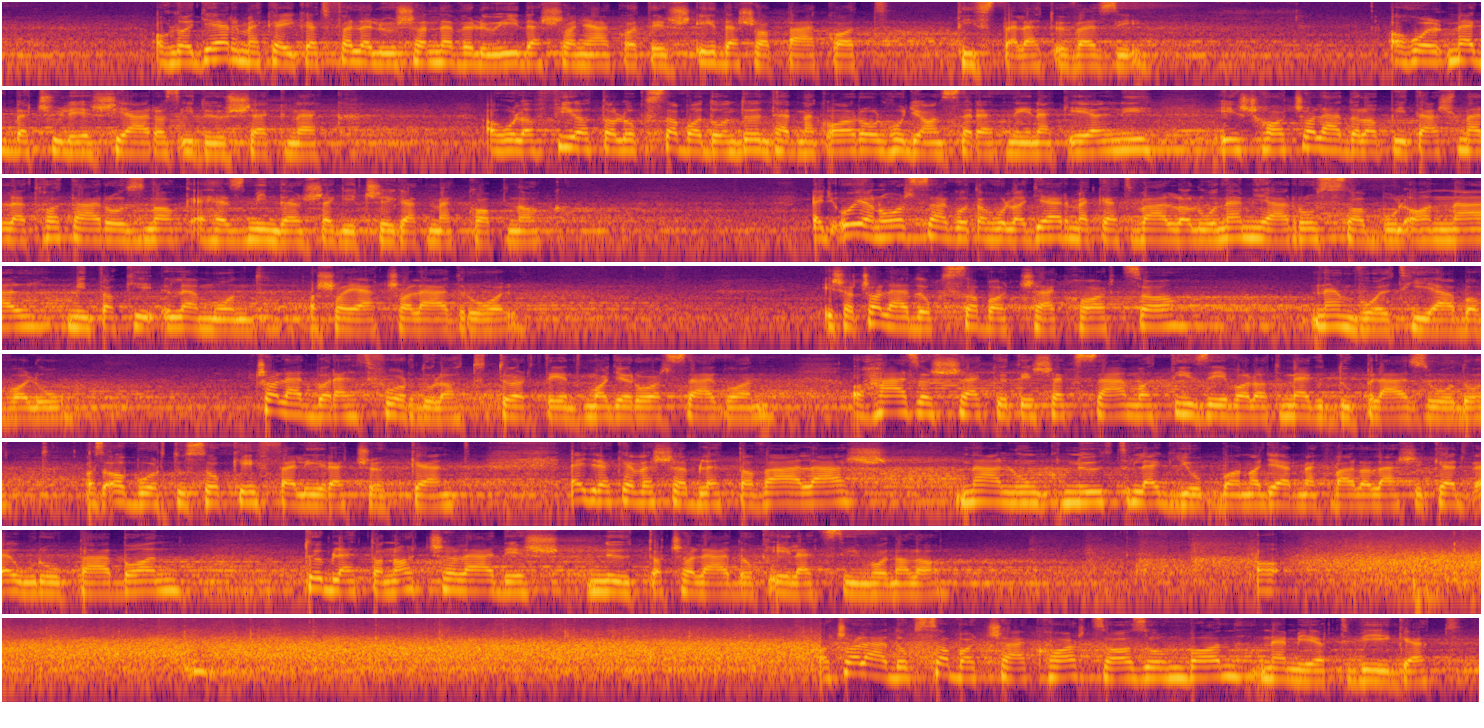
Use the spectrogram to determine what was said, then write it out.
ahol a gyermekeiket felelősen nevelő édesanyákat és édesapákat tisztelet övezi, ahol megbecsülés jár az időseknek, ahol a fiatalok szabadon dönthetnek arról, hogyan szeretnének élni, és ha a családalapítás mellett határoznak, ehhez minden segítséget megkapnak. Egy olyan országot, ahol a gyermeket vállaló nem jár rosszabbul annál, mint aki lemond a saját családról. És a családok szabadságharca nem volt hiába való. Családbarát fordulat történt Magyarországon. A házasságkötések száma tíz év alatt megduplázódott. Az abortuszoké felére csökkent. Egyre kevesebb lett a vállás, nálunk nőtt legjobban a gyermekvállalási kedv Európában, több lett a nagycsalád, és nőtt a családok életszínvonala. A A családok szabadságharca azonban nem ért véget.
